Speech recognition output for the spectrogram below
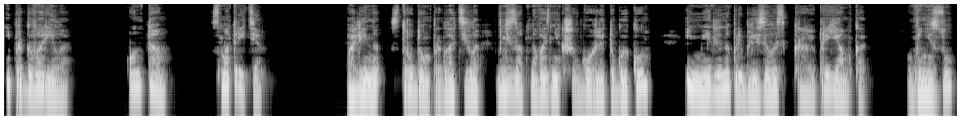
и проговорила. «Он там, Смотрите». Полина с трудом проглотила внезапно возникший в горле тугой ком и медленно приблизилась к краю приямка. Внизу,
